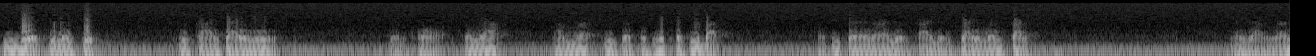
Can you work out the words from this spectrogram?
ที่เหลืออยู่ในจิตคือกายใจนี้ส่วนข้อชำระธรรมะที่จะประพฤติปฏิบัติที่เจรณาเรื่องกายเรื่องใจเหมือนกันในอย่างนั้น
